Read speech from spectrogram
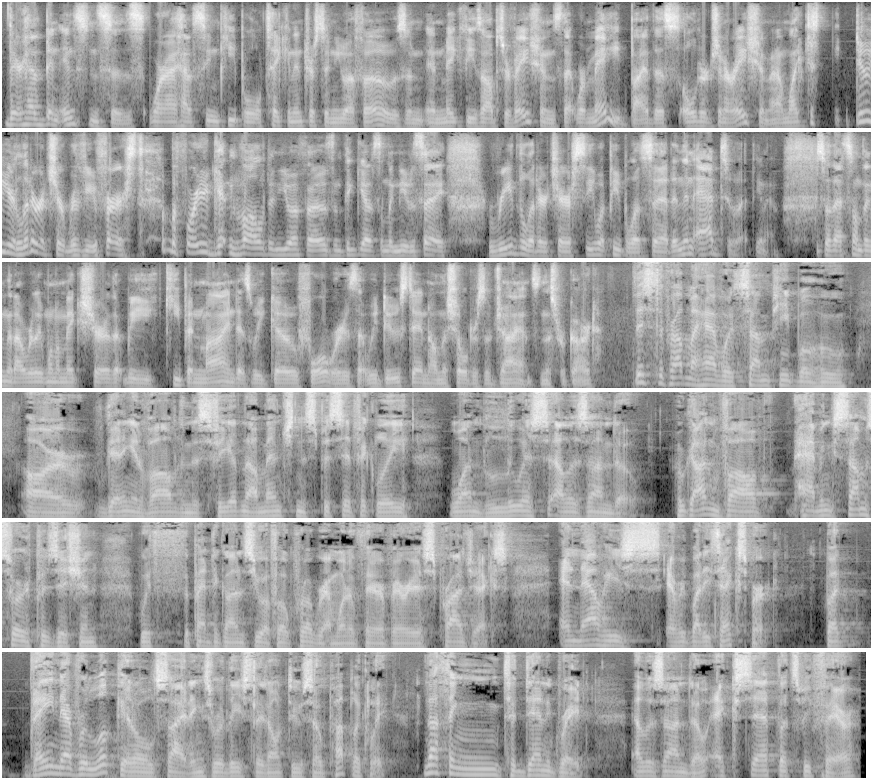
there have been instances where I have seen people take an interest in UFOs and, and make these observations that were made by this older generation. And I'm like, just do your literature review first before you get involved in UFOs and think you have something new to say. Read the literature, see what people have said, and then add to it, you know. So that's something that I really want to make sure that we keep in mind as we go forward is that we do stand on the shoulders of giants in this regard. This is the problem I have with some people who are getting involved in this field. And I'll mention specifically one Luis Elizondo, who got involved having some sort of position with the Pentagon's UFO program, one of their various projects. And now he's everybody's expert. But they never look at old sightings, or at least they don't do so publicly. Nothing to denigrate Elizondo, except, let's be fair,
